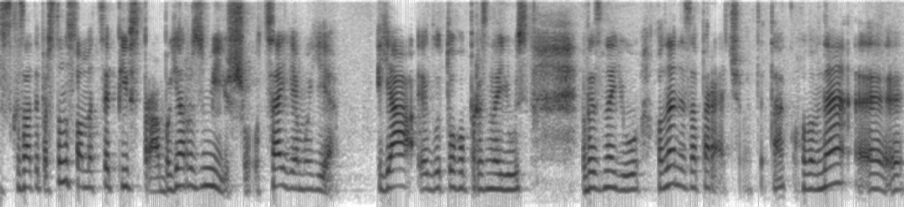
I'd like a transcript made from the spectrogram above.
сказати простими словами, це півсправа. Бо я розумію, що це є моє. Я до того признаюсь, визнаю. Головне не заперечувати. Так, головне е,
